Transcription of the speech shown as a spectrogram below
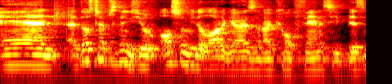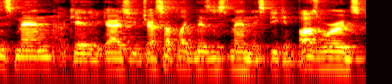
And uh, those types of things, you'll also meet a lot of guys that I call fantasy businessmen. Okay, they're guys who dress up like businessmen, they speak in buzzwords,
